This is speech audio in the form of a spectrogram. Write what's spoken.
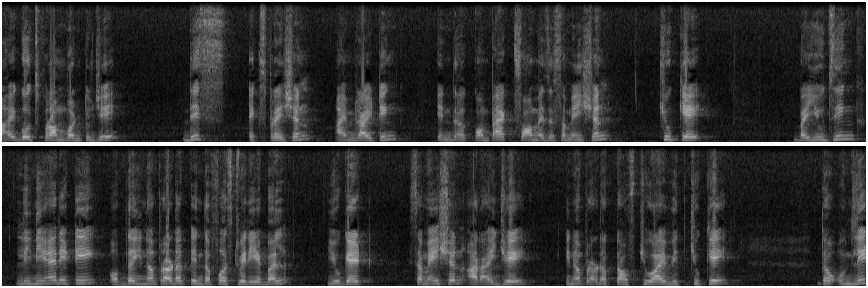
i goes from 1 to j. This expression I am writing in the compact form as a summation q k by using linearity of the inner product in the first variable you get summation r i j inner product of q i with q k. The only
